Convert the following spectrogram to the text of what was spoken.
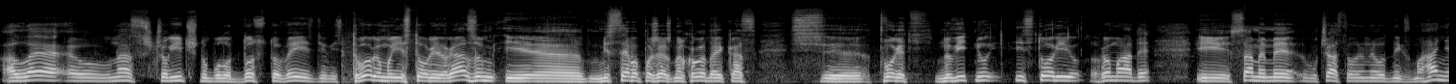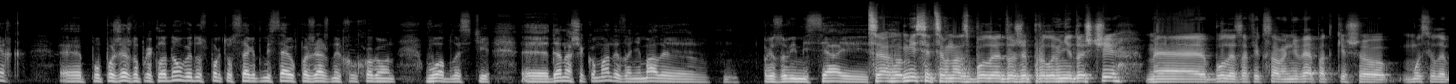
Але е, у нас щорічно було до 100 виїздів. Творимо історію разом, і е, місцева пожежна охорона якраз е, творить новітню історію громади. І саме ми участвували на одних змаганнях е, по пожежно-прикладному виду спорту серед місцевих пожежних охорон в області, е, де наші команди займали призові місця. І Цього місяця у нас були дуже проливні дощі. Ми були зафіксовані випадки, що мусили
